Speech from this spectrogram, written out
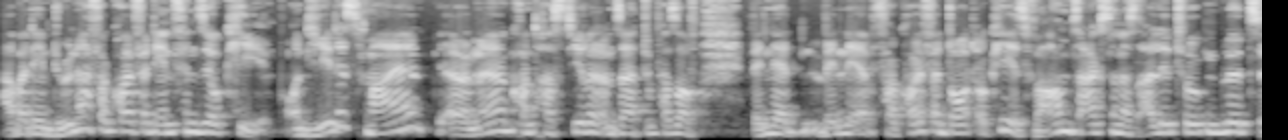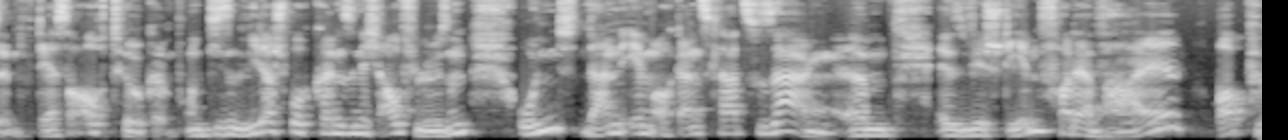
Aber den Dönerverkäufer, den finden sie okay. Und jedes Mal äh, ne, kontrastiere und sagt, du pass auf, wenn der, wenn der Verkäufer dort okay ist, warum sagst du, dass alle Türken blöd sind? Der ist auch Türke. Und diesen Widerspruch können sie nicht auflösen. Und dann eben auch ganz klar zu sagen, ähm, also wir stehen vor der Wahl, ob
